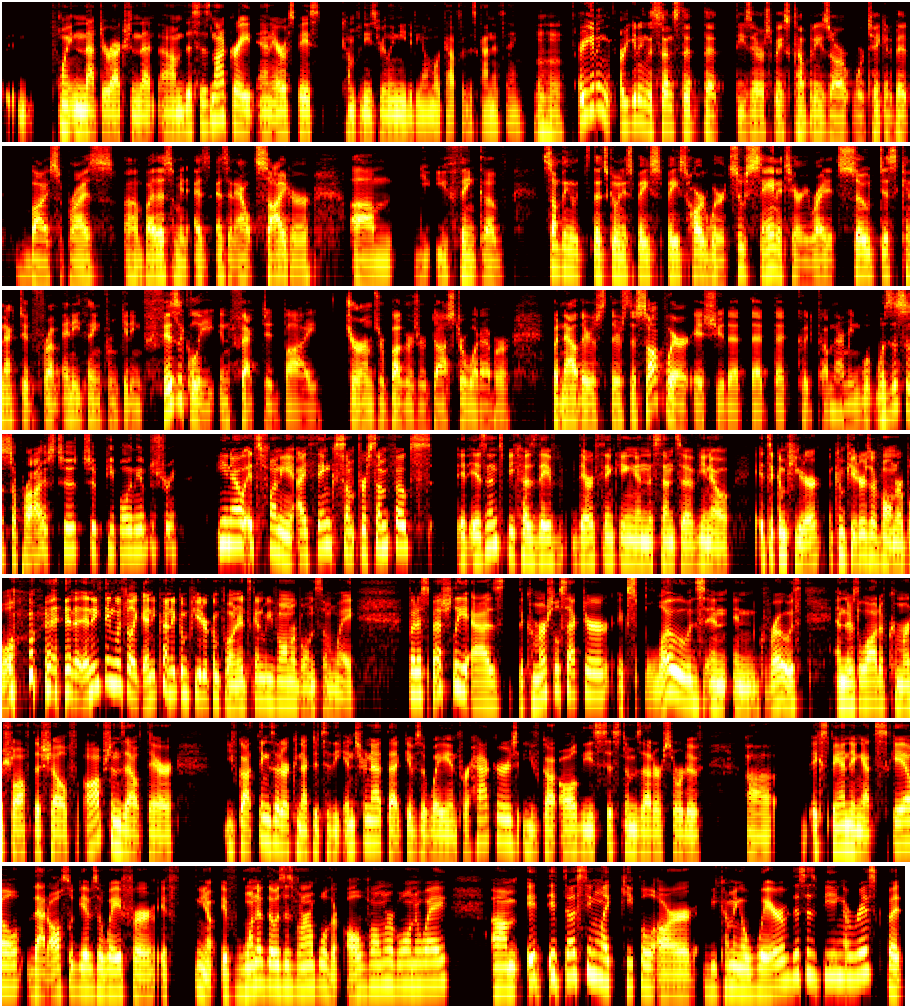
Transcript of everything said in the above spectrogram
point in that direction that um, this is not great, and aerospace companies really need to be on lookout for this kind of thing. Mm-hmm. Are you getting Are you getting the sense that that these aerospace companies are were taken a bit by surprise um, by this? I mean, as as an outsider, um, you, you think of something that's, that's going to space space hardware. It's so sanitary right? It's so disconnected from anything from getting physically infected by germs or buggers or dust or whatever. But now there's there's the software issue that that that could come there. I mean w- was this a surprise to to people in the industry? You know it's funny. I think some for some folks it isn't because they've they're thinking in the sense of you know it's a computer. Computers are vulnerable. Anything with like any kind of computer component it's going to be vulnerable in some way but especially as the commercial sector explodes in, in growth and there's a lot of commercial off the shelf options out there, you've got things that are connected to the internet that gives a way in for hackers. You've got all these systems that are sort of uh, expanding at scale that also gives a way for if you know if one of those is vulnerable they're all vulnerable in a way um, it, it does seem like people are becoming aware of this as being a risk but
